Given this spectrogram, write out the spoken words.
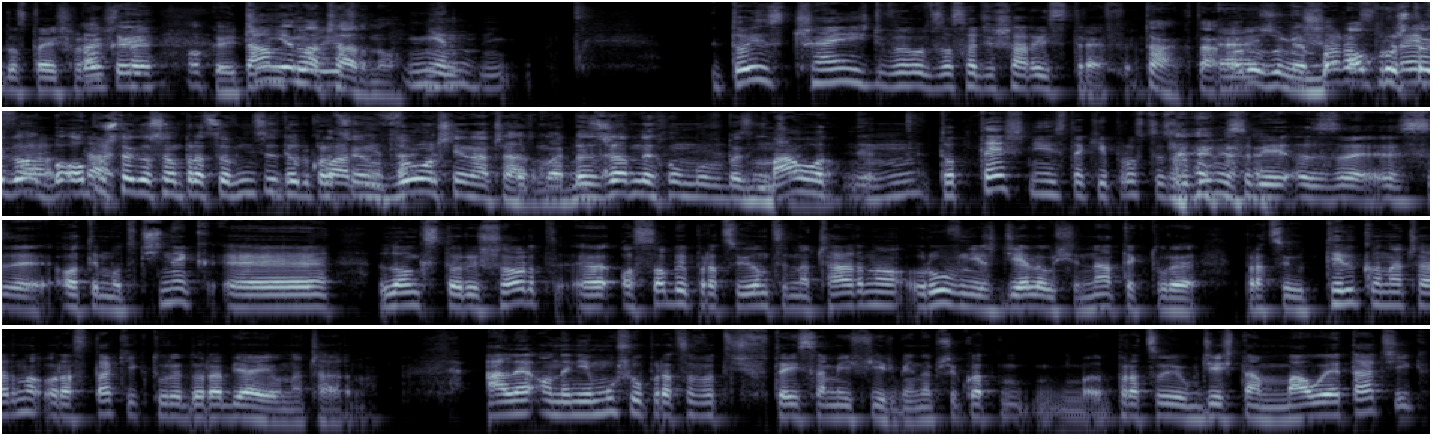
dostajesz resztę. Okej, okay, okay. czyli nie na czarno. Jest, nie, mhm to jest część w, zasadzie szarej strefy. Tak, tak, e, rozumiem. Bo oprócz, strefa, tego, bo oprócz tak, tego są pracownicy, którzy pracują tak, wyłącznie na czarno, bez tak. żadnych umów, bez niczego. Mało, mhm. To też nie jest takie proste. Zrobimy sobie z, z, o tym odcinek. E, long story short, e, osoby pracujące na czarno również dzielą się na te, które pracują tylko na czarno oraz takie, które dorabiają na czarno ale one nie muszą pracować w tej samej firmie. Na przykład pracują gdzieś tam mały etacik,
